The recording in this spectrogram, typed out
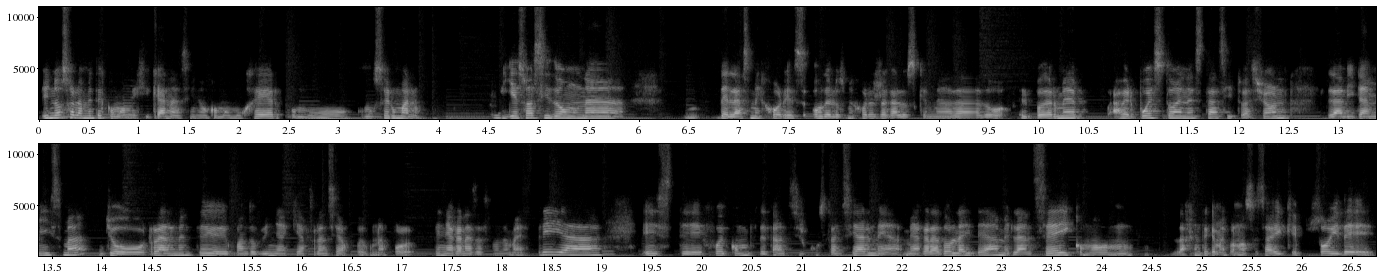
Y no solamente como mexicana, sino como mujer, como, como ser humano. Y eso ha sido una, de las mejores o de los mejores regalos que me ha dado el poderme haber puesto en esta situación la vida misma. Yo realmente cuando vine aquí a Francia fue una tenía ganas de hacer una maestría, este fue completamente circunstancial, me, me agradó la idea, me lancé y como la gente que me conoce sabe que soy de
